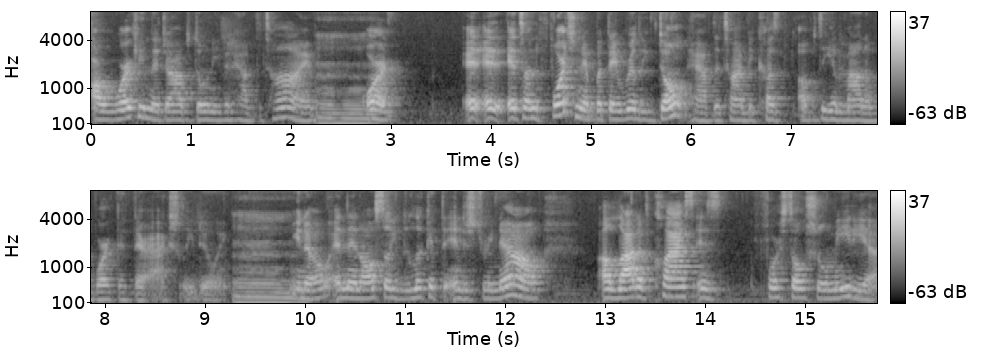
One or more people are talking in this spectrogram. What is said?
are working the jobs don't even have the time Mm-hmm. or it, it, it's unfortunate but they really don't have the time because of the amount of work that they're actually doing Mm. you know and then also you look at the industry now a lot of class is for social media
